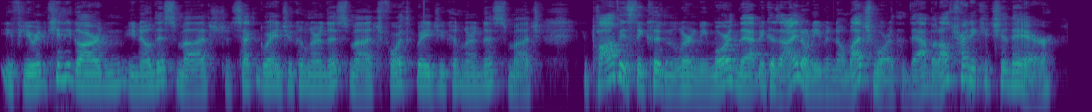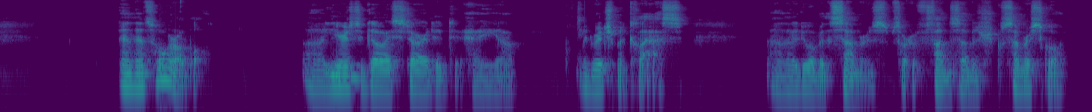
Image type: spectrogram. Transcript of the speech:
if you're in kindergarten, you know this much. In second grade, you can learn this much. Fourth grade, you can learn this much. You obviously couldn't learn any more than that because I don't even know much more than that, but I'll try to get you there. And that's horrible. Uh, years mm-hmm. ago, I started a uh, enrichment class uh, that I do over the summers, sort of fun summer, summer school.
